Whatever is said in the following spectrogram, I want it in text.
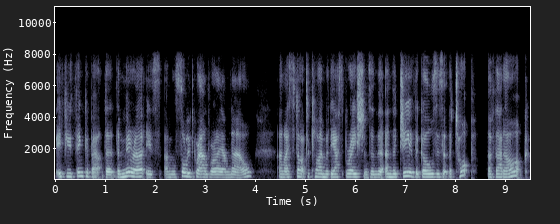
if you think about the, the mirror is I'm on solid ground where I am now, and I start to climb with the aspirations, and the and the G of the goals is at the top of that arc.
